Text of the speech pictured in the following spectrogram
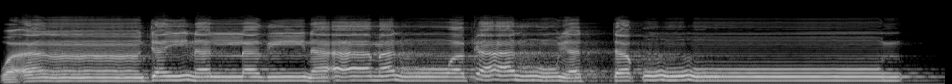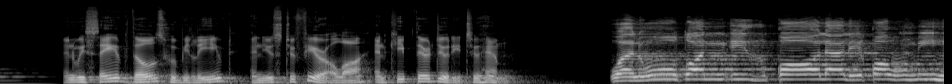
وانجينا الذين امنوا وكانوا يتقون And we saved those who believed and used to fear Allah and keep their duty to Him. ولوطا اذ قال لقومه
